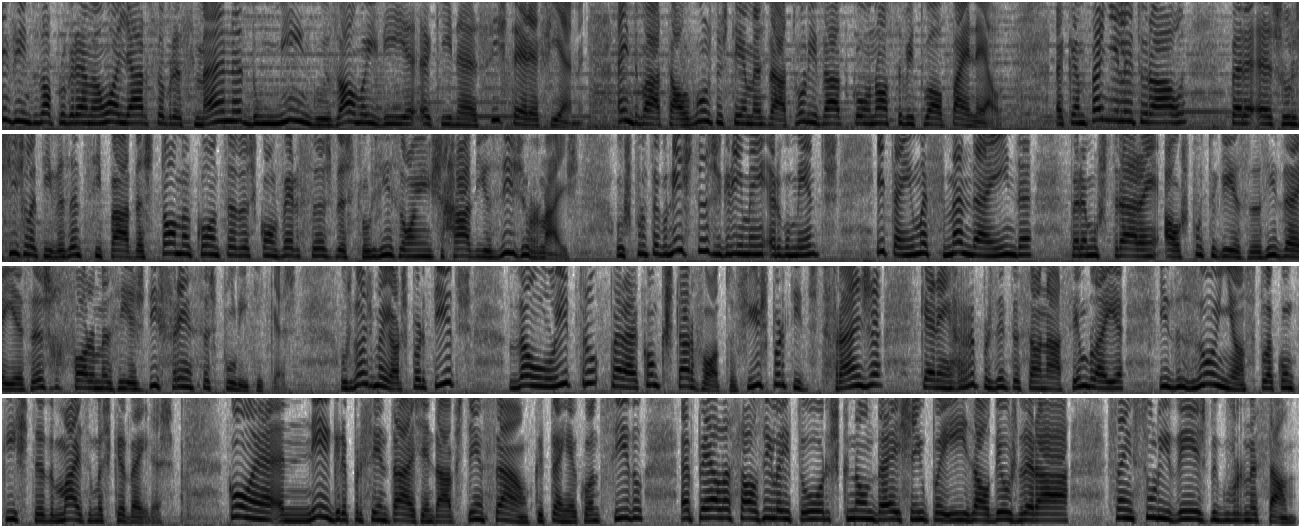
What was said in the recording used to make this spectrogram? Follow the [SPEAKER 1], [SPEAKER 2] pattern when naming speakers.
[SPEAKER 1] Bem-vindos ao programa Um Olhar sobre a Semana, domingos ao meio-dia, aqui na Cister FM. Em debate alguns dos temas da atualidade com o nosso habitual painel. A campanha eleitoral para as legislativas antecipadas toma conta das conversas das televisões, rádios e jornais. Os protagonistas esgrimem argumentos e têm uma semana ainda para mostrarem aos portugueses as ideias, as reformas e as diferenças políticas. Os dois maiores partidos dão o litro para conquistar votos e os partidos de franja querem representação na Assembleia e desunham-se pela conquista de mais umas cadeiras. Com a negra percentagem da abstenção que tem acontecido, apela-se aos eleitores que não deixem o país ao Deus dará sem solidez de governação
